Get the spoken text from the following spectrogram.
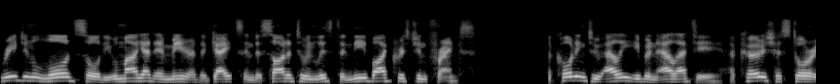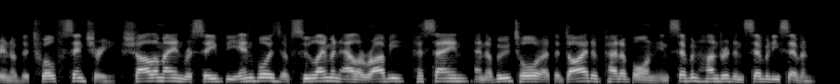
Regional lords saw the Umayyad emir at the gates and decided to enlist the nearby Christian Franks. According to Ali ibn al-Athir, a Kurdish historian of the 12th century, Charlemagne received the envoys of Sulayman al-Arabi, Hussein, and Abu Tor at the Diet of Paderborn in 777.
